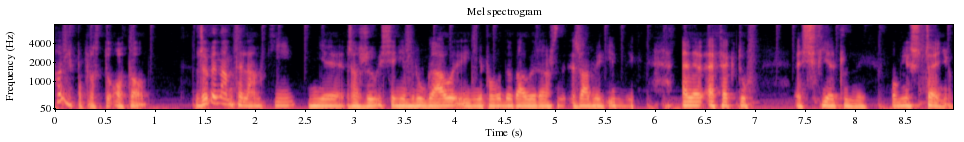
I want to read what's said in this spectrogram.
Chodzi po prostu o to, żeby nam te lampki nie żarzyły się, nie mrugały i nie powodowały żadnych innych efektów świetlnych w pomieszczeniu.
